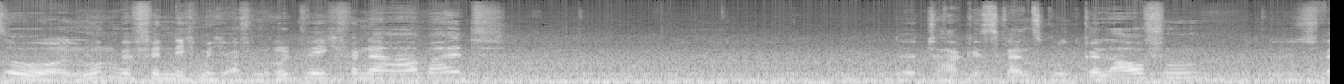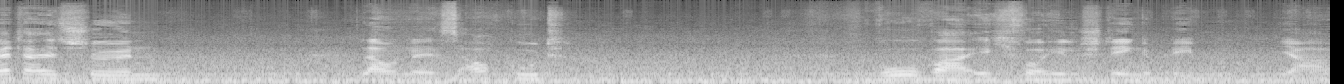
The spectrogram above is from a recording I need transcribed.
So, nun befinde ich mich auf dem Rückweg von der Arbeit der Tag ist ganz gut gelaufen. Das Wetter ist schön. Laune ist auch gut. Wo war ich vorhin stehen geblieben? Ja.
